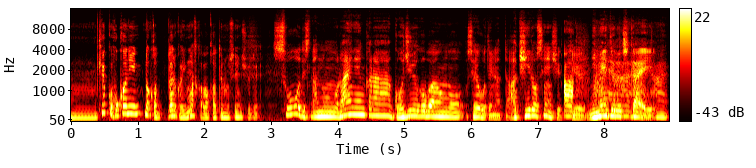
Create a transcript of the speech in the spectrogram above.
うん結構他になんか誰かいますか？若手の選手で。そうですね。あの来年から55番を背負うことになった秋広選手ってあいう2メートル近いはいはいはい。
